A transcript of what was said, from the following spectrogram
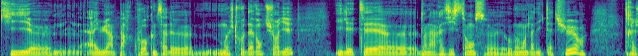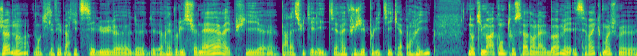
qui euh, a eu un parcours comme ça de moi je trouve, d'aventurier. Il était euh, dans la résistance euh, au moment de la dictature, très jeune, hein. donc il a fait partie de cellules de, révolutionnaires, et puis euh, par la suite il a été réfugié politique à Paris. Donc il me raconte tout ça dans l'album, et, c'est vrai que moi je me,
